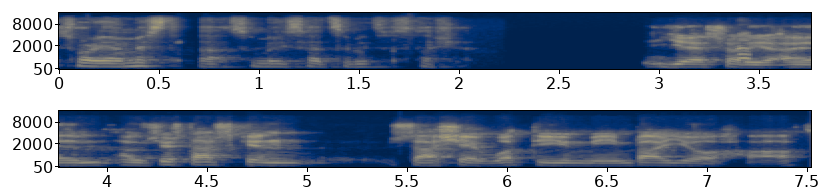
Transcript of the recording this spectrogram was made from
Sorry, I missed that. Somebody said something to Sasha. Yeah, sorry. Um, I was just asking Sasha, what do you mean by your heart?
